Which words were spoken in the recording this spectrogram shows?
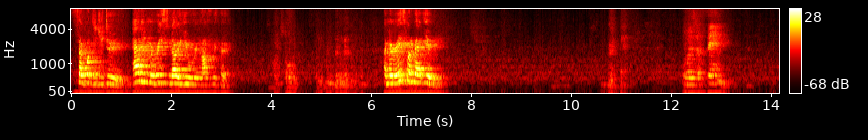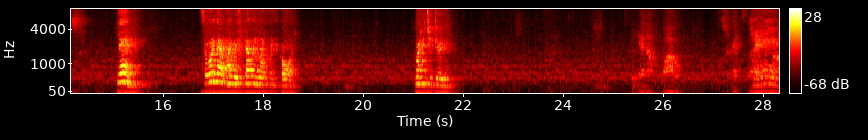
So what did you do? How did Maurice know you were in love with her? And Maurice, what about you? Was a thing. Yeah. So what about when we fell in love with God? What did you do? We get up a while. Just read some Yeah.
